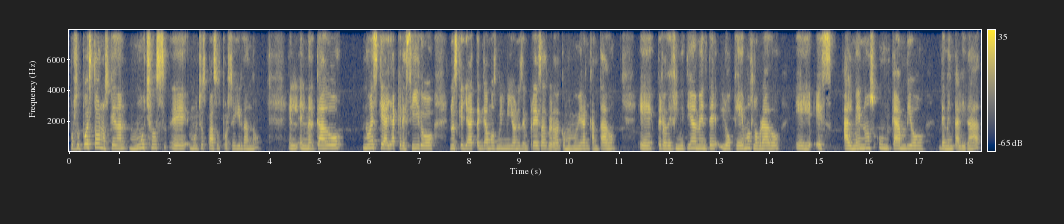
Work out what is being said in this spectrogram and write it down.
Por supuesto, nos quedan muchos, eh, muchos pasos por seguir dando. El, mercado no es que haya crecido, no es que ya tengamos mil millones de empresas, ¿verdad? Como me hubiera encantado, eh, pero definitivamente lo que hemos logrado eh, es al menos un cambio de mentalidad,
